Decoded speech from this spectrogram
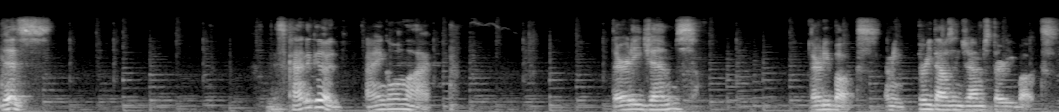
This It's kind of good. I ain't gonna lie. 30 gems, 30 bucks. I mean, 3,000 gems, 30 bucks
